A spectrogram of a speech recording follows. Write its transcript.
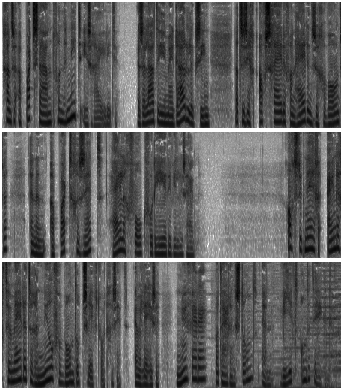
gaan ze apart staan van de niet-Israëlieten. En ze laten hiermee duidelijk zien dat ze zich afscheiden van heidense gewoonten en een apart gezet, heilig volk voor de Heere willen zijn. Hoofdstuk 9 eindigt ermee dat er een nieuw verbond op schrift wordt gezet. En we lezen nu verder wat daarin stond en wie het ondertekende.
